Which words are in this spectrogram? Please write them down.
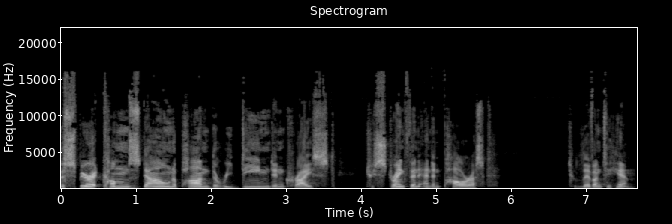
the Spirit comes down upon the redeemed in Christ to strengthen and empower us to live unto him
